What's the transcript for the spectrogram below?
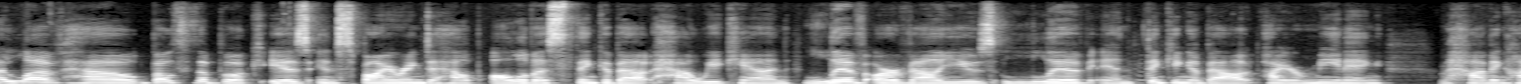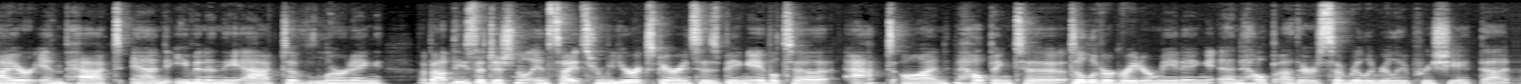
I love how both the book is inspiring to help all of us think about how we can live our values, live in thinking about higher meaning having higher impact, and even in the act of learning about these additional insights from your experiences, being able to act on helping to deliver greater meaning and help others. So, really, really appreciate that.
